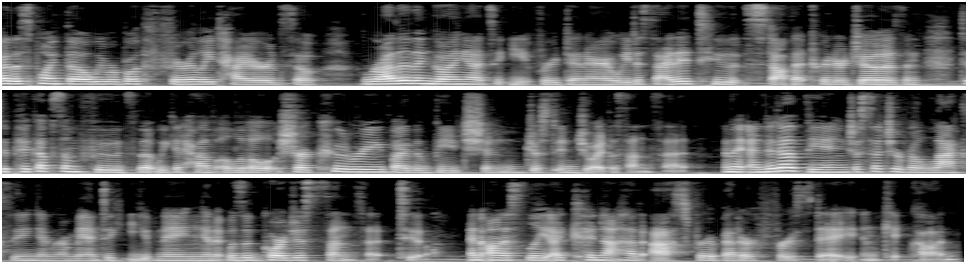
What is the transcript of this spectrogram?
By this point, though, we were both fairly tired, so rather than going out to eat for dinner, we decided to stop at Trader Joe's and to pick up some food so that we could have a little charcuterie by the beach and just enjoy the sunset. And it ended up being just such a relaxing and romantic evening, and it was a gorgeous sunset, too. And honestly, I could not have asked for a better first day in Cape Cod.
